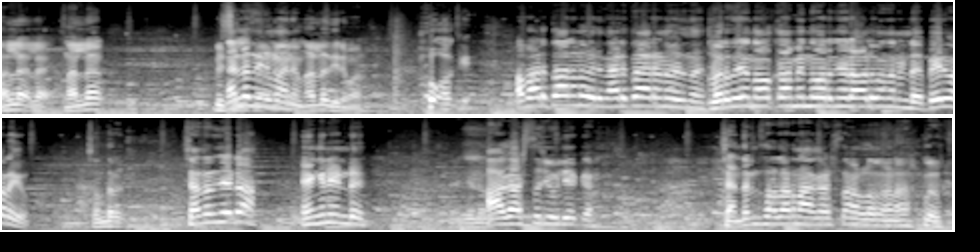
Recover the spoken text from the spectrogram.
നല്ല അല്ലേ? നല്ല നല്ല തീരുമാനം. നല്ല തീരുമാനം. ഓക്കെ അപ്പൊ അടുത്ത ആരാണ് വരുന്നത്? അടുത്ത ആരാണ് വരുന്നത്? വെറുതെ നോക്കാമെന്ന് പറഞ്ഞ ഒരാൾ വന്നിട്ടുണ്ട്. പേര് പറയൂ. ചന്ദ്രൻ. ചന്ദ്രൻ ചേട്ടാ എങ്ങനെയുണ്ട്? ആകാശത്തെ ജോലിയൊക്കെ. ചന്ദ്രൻ സാധാരണ ആകാശത്താണല്ലോ കാണാറുള്ളത്.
